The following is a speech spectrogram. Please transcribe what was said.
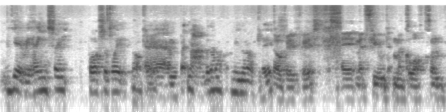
yeah, with hindsight, possibly. Okay. Um, but nah, but they're not, I mean, they're not great. Oh, great, great. Uh, midfield, McLaughlin.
